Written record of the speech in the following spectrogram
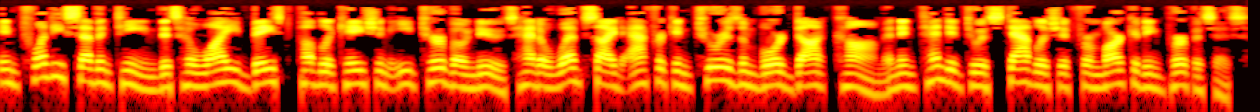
In 2017 this Hawaii-based publication eTurboNews had a website africantourismboard.com and intended to establish it for marketing purposes.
